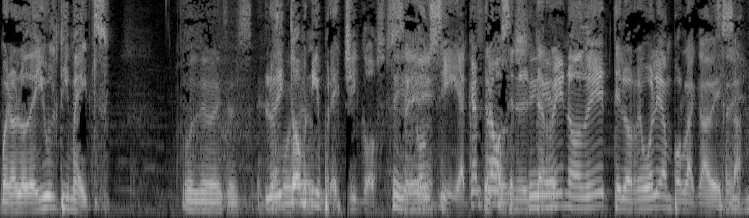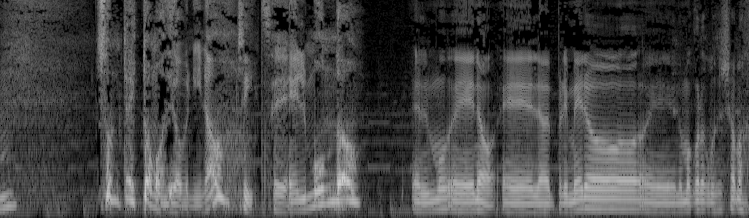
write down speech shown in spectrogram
Bueno, lo de Ultimates. Ultimates Lo de Top. Omnipress, chicos. Sí. Se consigue. Acá Se entramos en el terreno de te lo revolean por la cabeza. Son tres tomos de OVNI, ¿no? Sí. Sí. El mundo, El, mu- eh, no, eh, el primero, eh, no me acuerdo cómo se llama.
